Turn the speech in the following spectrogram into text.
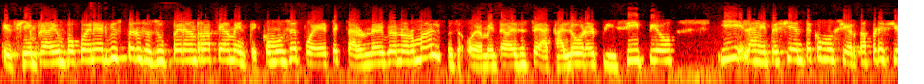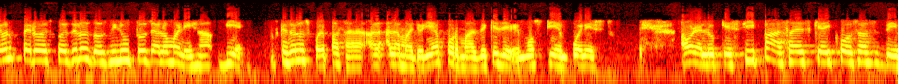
eh, siempre hay un poco de nervios, pero se superan rápidamente. ¿Cómo se puede detectar un nervio normal? Pues obviamente a veces te da calor al principio, y la gente siente como cierta presión, pero después de los dos minutos ya lo maneja bien, porque eso nos puede pasar a, la mayoría por más de que llevemos tiempo en esto. Ahora, lo que sí pasa es que hay cosas de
